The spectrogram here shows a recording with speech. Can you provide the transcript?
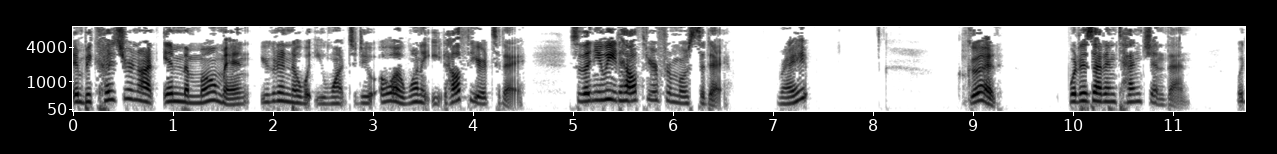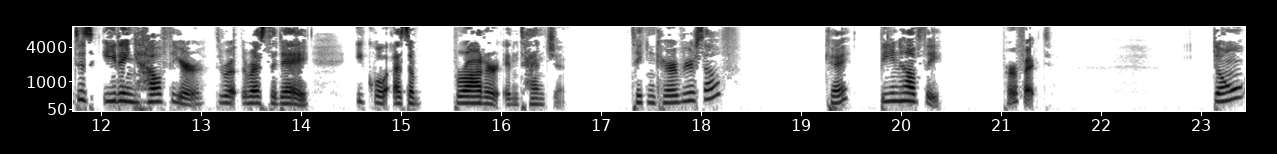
And because you're not in the moment, you're going to know what you want to do. Oh, I want to eat healthier today. So then you eat healthier for most of the day, right? Good. What is that intention then? What does eating healthier throughout the rest of the day equal as a broader intention? Taking care of yourself? Okay? Being healthy. Perfect. Don't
